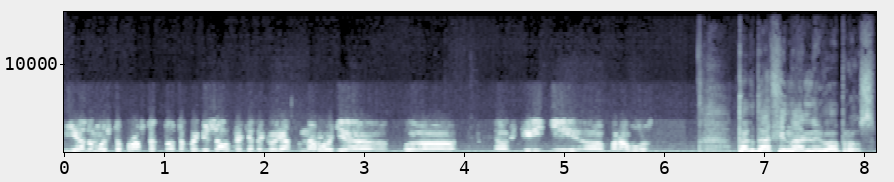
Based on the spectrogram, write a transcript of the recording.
Я думаю, что просто кто-то побежал, как это говорят в народе, по, э, впереди э, паровоза. Тогда финальный вопрос.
